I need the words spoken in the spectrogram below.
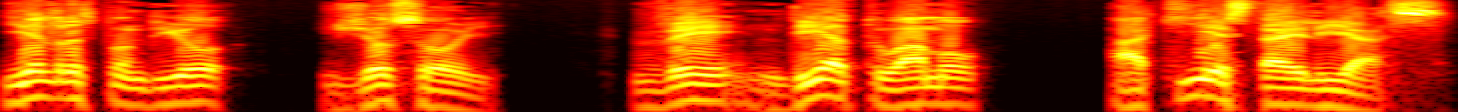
Y él respondió, Yo soy. Ve, di a tu amo, aquí está Elías.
